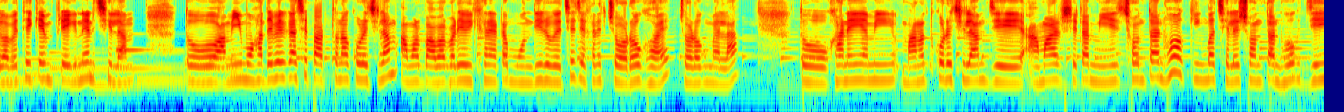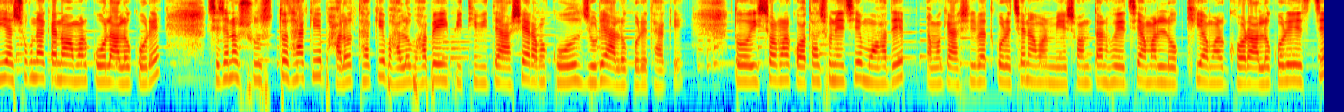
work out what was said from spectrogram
জবে থেকে আমি প্রেগনেন্ট ছিলাম, তো আমি মহাদেবের কাছে প্রার্থনা করেছিলাম। আমার বাবার বাড়ি ওইখানে একটা মন্দির রয়েছে, যেখানে চড়ক হয়, চড়ক মেলা। তো ওখানেই আমি মানত করেছিলাম যে আমার সেটা মেয়ের সন্তান হোক কিংবা ছেলের সন্তান হোক, যেই আসুক না কেন আমার কোল আলো করে, সে যেন সুস্থ থাকে, ভালো থাকে, ভালোভাবে এই পৃথিবীতে আসে আর আমার কোল জুড়ে আলো করে থাকে। তো ঈশ্বর আমার কথা শুনেছে, মহাদেব আমাকে আশীর্বাদ করেছেন, আমার মেয়ে সন্তান হয়েছে, আমার লক্ষ্মী আমার ঘর আলো করে এসছে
